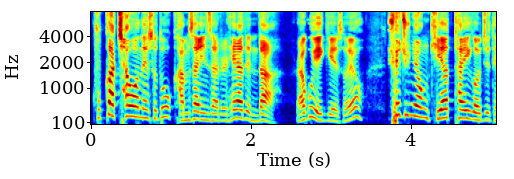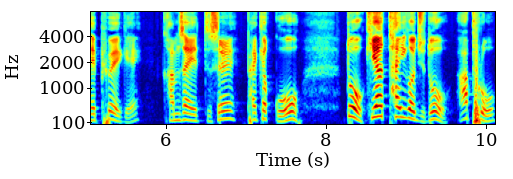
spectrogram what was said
국가 차원에서도 감사 인사를 해야 된다라고 얘기해서요. 최준영 기아 타이거즈 대표에게 감사의 뜻을 밝혔고 또 기아 타이거즈도 앞으로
